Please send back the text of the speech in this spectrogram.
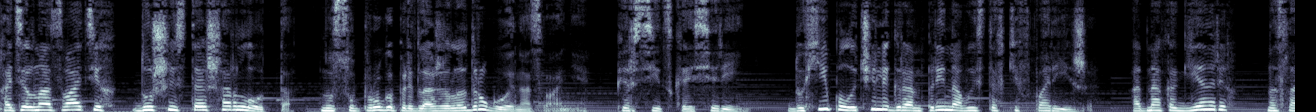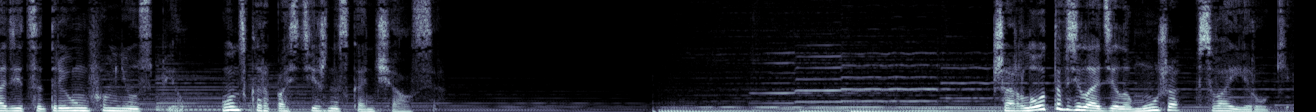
Хотел назвать их «Душистая Шарлотта», но супруга предложила другое название – «Персидская сирень». Духи получили гран-при на выставке в Париже. Однако Генрих насладиться триумфом не успел. Он скоропостижно скончался. Шарлотта взяла дело мужа в свои руки.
